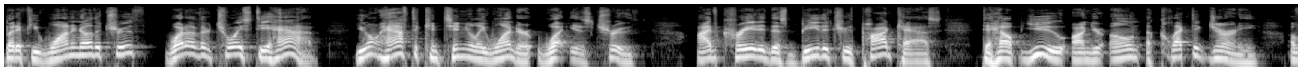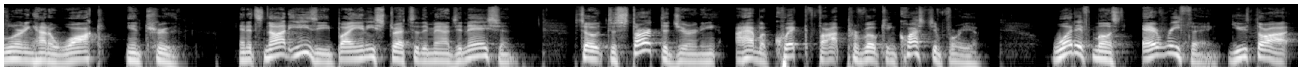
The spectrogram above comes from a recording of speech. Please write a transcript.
But if you want to know the truth, what other choice do you have? You don't have to continually wonder what is truth. I've created this Be the Truth podcast to help you on your own eclectic journey of learning how to walk in truth. And it's not easy by any stretch of the imagination. So, to start the journey, I have a quick thought provoking question for you. What if most everything you thought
